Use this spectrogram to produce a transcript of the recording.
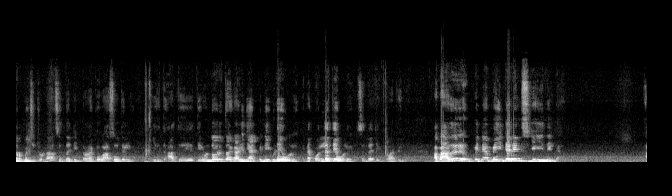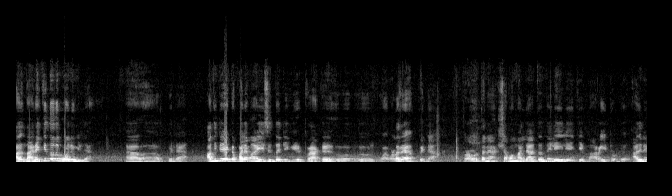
നിർമ്മിച്ചിട്ടുണ്ട്. ആ സിന്തറ്റിക് ട്രാക്ക് വാസ്തവത്തിൽ ഇത് തിരുവനന്തപുരത്ത് കഴിഞ്ഞാൽ പിന്നെ ഇവിടെ ഉള്ളു പിന്നെ കൊല്ലത്തേ ഉള്ളു സിന്തറ്റിക് ട്രാക്ക് അപ്പോൾ അത് പിന്നെ മെയിന്റനൻസ് ചെയ്യുന്നില്ല. അത് നനയ്ക്കുന്നത് പോലുമില്ല. പിന്നെ അതിന്റെയൊക്കെ ഫലമായി സിന്തറ്റിക് ട്രാക്ക് വളരെ പിന്നെ പ്രവർത്തനക്ഷമമല്ലാത്ത നിലയിലേക്ക് മാറിയിട്ടുണ്ട്. അതിന്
